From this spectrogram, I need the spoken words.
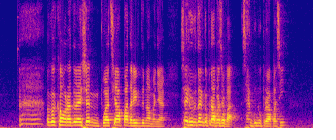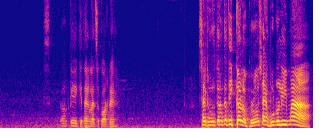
Oke, congratulations buat siapa tadi itu namanya? Saya di urutan ke berapa coba? Saya bunuh berapa sih? Oke, kita ngeliat skor deh. Saya di urutan ketiga loh bro, saya bunuh lima.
